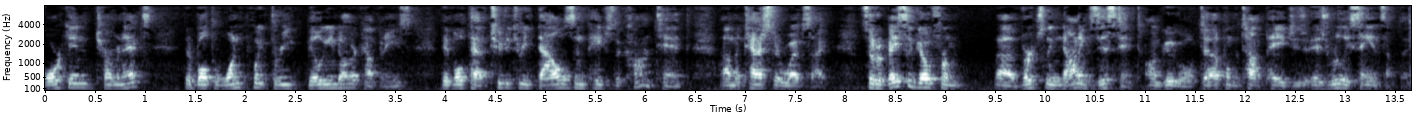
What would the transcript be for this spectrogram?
Orkin, Terminix, they're both 1.3 billion dollar companies. They both have two to three thousand pages of content um, attached to their website. So to basically go from uh, virtually non-existent on Google to up on the top page is, is really saying something.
